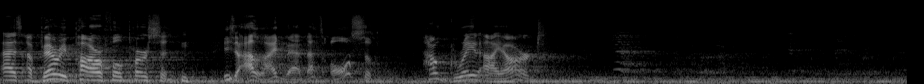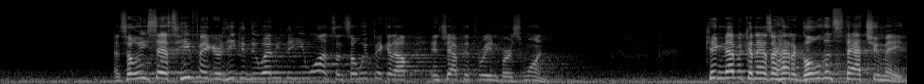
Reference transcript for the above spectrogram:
as a very powerful person. he said, I like that. That's awesome. How great I art. And so he says he figured he can do anything he wants. And so we pick it up in chapter 3 and verse 1. King Nebuchadnezzar had a golden statue made.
